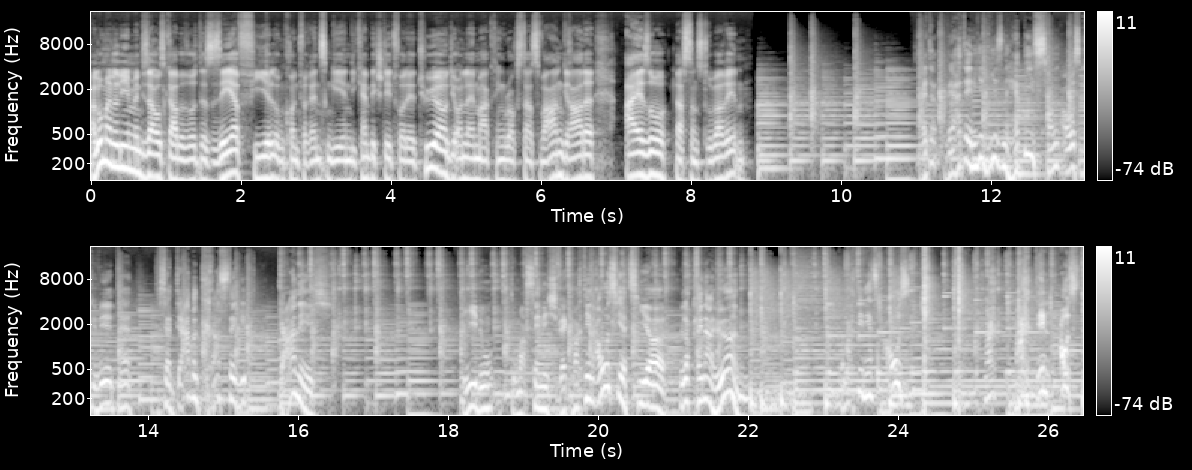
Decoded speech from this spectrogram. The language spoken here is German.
Hallo meine Lieben, in dieser Ausgabe wird es sehr viel um Konferenzen gehen. Die Camping steht vor der Tür und die Online-Marketing-Rockstars waren gerade. Also lasst uns drüber reden. Alter, wer hat denn hier diesen Happy-Song ausgewählt? Der, ist ja derbe krass, der geht gar nicht. Wie, du, du machst den nicht weg. Mach den aus jetzt hier. Will doch keiner hören. Mach den jetzt aus. Mach, mach den aus.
